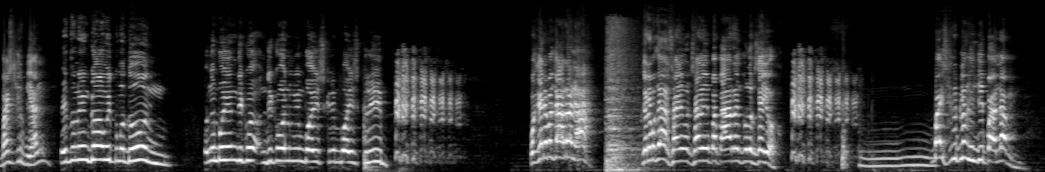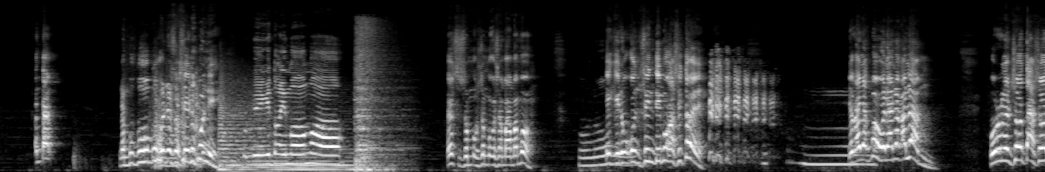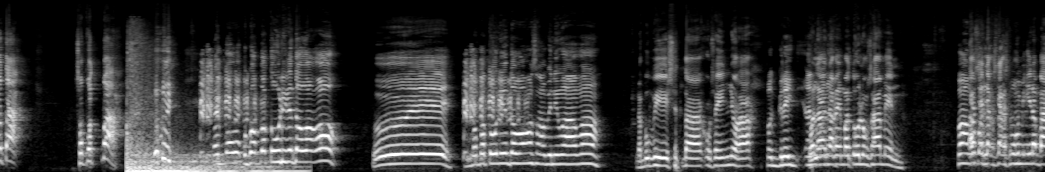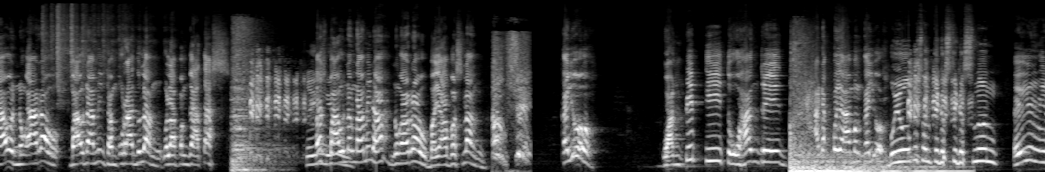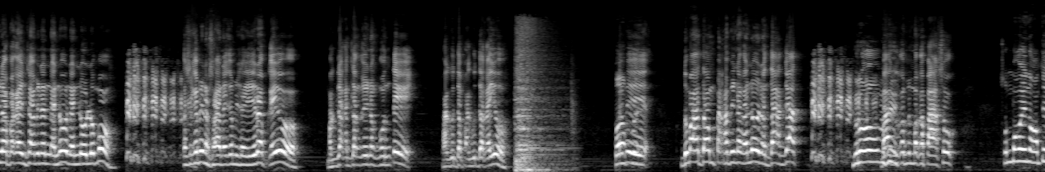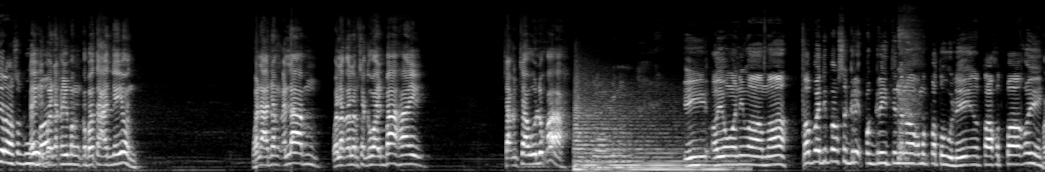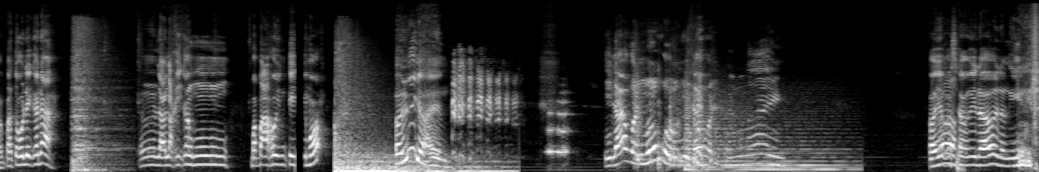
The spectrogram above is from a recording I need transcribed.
Vice script yan? Ito na yung gamit mo doon. Ano ba yan? Hindi ko, hindi ko alam yung by script, by script. Huwag ka na mag-aaral, ha? Huwag ka na mag-aaral. Sana, sana yung papaaral ko lang sa'yo. Hmm. Vice script lang, hindi pa alam. Anta, nabububo ka na sa cellphone eh. Sabihin kita kay mama ha. Tapos susumbong-sumbong ka sa mama mo. Oh no. Eh, kinukonsente mo kasi to eh. Yung anak mo, wala nang alam. Puro lang sota-sota. Supot pa. Uy! Nagpa- Magpapatuli na daw ako. Uy! Magpapatuli na daw ako, sabi ni mama. Nabubisit na ako sa inyo, ha? Pag grade, ano Wala na kayong matulong sa amin. Pa, Tapos, ang lakas-lakas mo humingi ng baon. Nung araw, baon namin, sampurado lang. Wala pang gatas. so, yun Tapos, yun. baon lang namin, ha? Nung araw, bayabas lang. Kayo, 150, 200, anak mayaman kayo. Buyopos, ang tigas-tigas nun. Eh, yun yung pinapakain sa amin ng, ano, ng lolo mo. Kasi kami, nasanay kami sa hirap. Kayo, maglakad lang kayo ng konti. Pagod na pagod na kayo. Pa, Kami, dumadaan pa kami ng ano, ng dagat. Bago grabe. kami makapasok. Saan ba kayo nakatira? Sa gubat? Eh, iba na kayo mga kabataan ngayon. Wala nang alam. Walang alam sa gawain bahay. Sakit sa ulo ka. Grabe naman. Eh, ayaw nga ni mama. Pa, pwede pa sa grade, pag grade 10 na lang ako magpatuli. Natakot pa ako eh. Magpatuloy ka na. Ang lalaki kang mabaho yung titi mo? Ano yan? Ilawan mo ko. Ilawan. Ano na eh. Kaya Ah. kasi ang ilawan, ang init.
